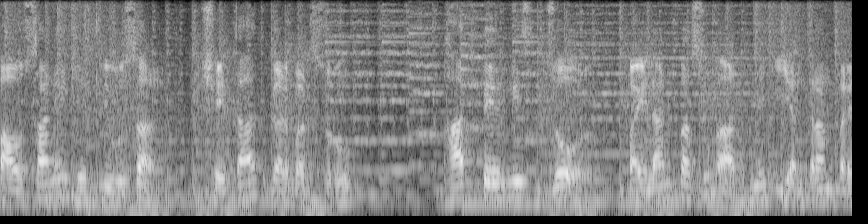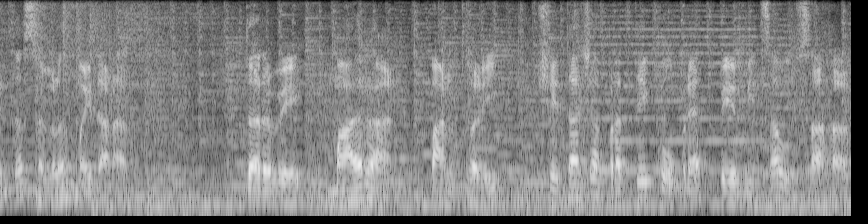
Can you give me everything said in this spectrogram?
पावसाने घेतली उसण शेतात गडबड सुरू. भात पेरणीस जोर. बैलांपासून आधुनिक यंत्रांपर्यंत सगळं मैदानात. तरवे माळरान पाणथळी शेताच्या प्रत्येक कोपऱ्यात पेरणीचा उत्साह.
